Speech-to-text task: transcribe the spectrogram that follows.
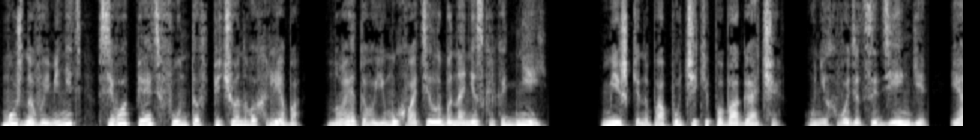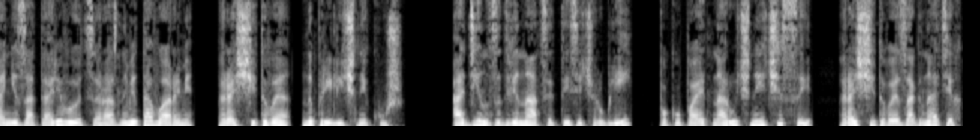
можно выменить всего 5 фунтов печеного хлеба, но этого ему хватило бы на несколько дней. Мишкины попутчики побогаче, у них водятся деньги, и они затариваются разными товарами, рассчитывая на приличный куш. Один за 12 тысяч рублей покупает наручные часы, рассчитывая загнать их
